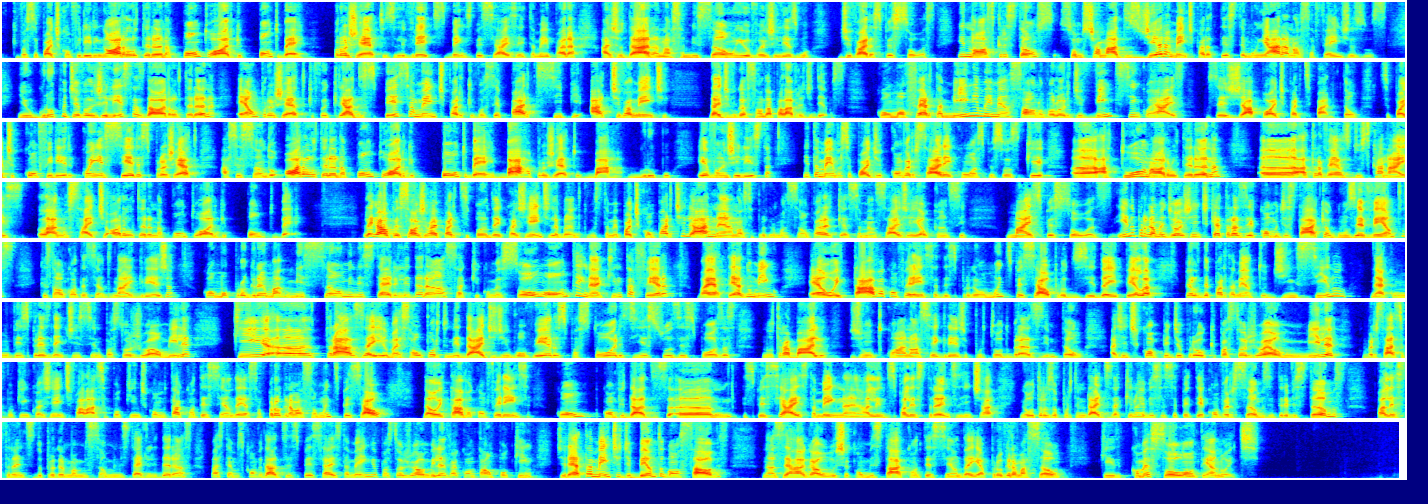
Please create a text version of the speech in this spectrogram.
que você pode conferir em horaluterana.org.br projetos, livretes bem especiais aí também para ajudar a nossa missão e o evangelismo de várias pessoas. E nós cristãos somos chamados diariamente para testemunhar a nossa fé em Jesus. E o grupo de evangelistas da Hora Luterana é um projeto que foi criado especialmente para que você participe ativamente da divulgação da palavra de Deus. Com uma oferta mínima e mensal no valor de 25 reais, você já pode participar. Então, você pode conferir, conhecer esse projeto acessando oraluterana.org.br barra projeto barra grupo evangelista e também você pode conversar aí com as pessoas que uh, atuam na Hora Luterana uh, através dos canais lá no site oraluterana.org.br. Legal, o pessoal já vai participando aí com a gente, lembrando que você também pode compartilhar né, a nossa programação para que essa mensagem aí alcance mais pessoas. E no programa de hoje a gente quer trazer como destaque alguns eventos que estão acontecendo na igreja, como o programa Missão, Ministério e Liderança, que começou ontem, né, quinta-feira, vai até domingo. É a oitava conferência desse programa muito especial, produzido aí pela, pelo Departamento de Ensino, né, com o vice-presidente de ensino, pastor Joel Miller, que uh, traz aí uma, essa oportunidade de envolver os pastores e suas esposas no trabalho junto com a nossa igreja por todo o Brasil. Então, a gente pediu para que o pastor Joel Miller conversasse um pouquinho com a gente, falasse um pouquinho de como está acontecendo essa programação muito especial da oitava conferência, com convidados uh, especiais também, né? além dos palestrantes. A gente já, em outras oportunidades aqui no Revista CPT, conversamos, entrevistamos palestrantes do programa Missão Ministério e Liderança, mas temos convidados especiais também, e o pastor João Miller vai contar um pouquinho diretamente de Bento Gonçalves, na Serra Gaúcha, como está acontecendo aí a programação que começou ontem à noite.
